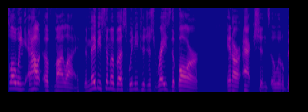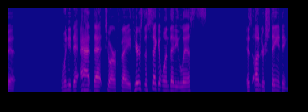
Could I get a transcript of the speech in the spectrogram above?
flowing out of my life. And maybe some of us, we need to just raise the bar in our actions a little bit. We need to add that to our faith. Here's the second one that he lists is understanding.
